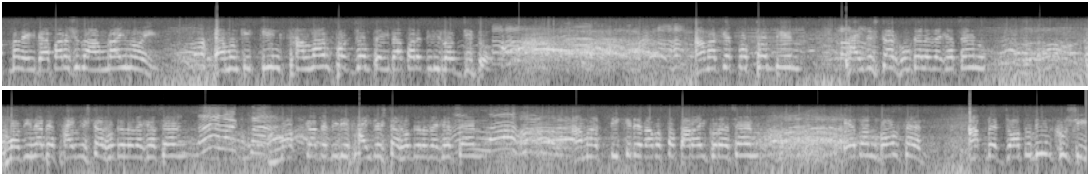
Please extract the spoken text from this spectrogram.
আপনার এই ব্যাপারে শুধু আমরাই নই, এমনকি কিং সালমান পর্যন্ত এই ব্যাপারে তিনি লজ্জিত। আমাকে প্রথম দিন ফাইভ স্টার হোটেলে দেখেছেন, মদিনাতে ফাইভ স্টার হোটেলে দেখেছেন, মক্কাতে তিনি ফাইভ স্টার হোটেলে দেখেছেন, আমার টিকিটের ব্যবস্থা তারাই করেছেন এবং বলছেন, আপনি যতদিন খুশি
